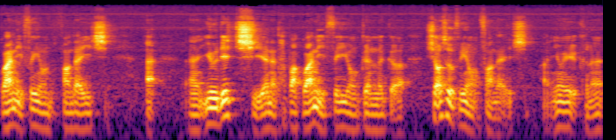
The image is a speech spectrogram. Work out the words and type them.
管理费用放在一起。哎，嗯，有的企业呢，它把管理费用跟那个销售费用放在一起啊，因为可能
